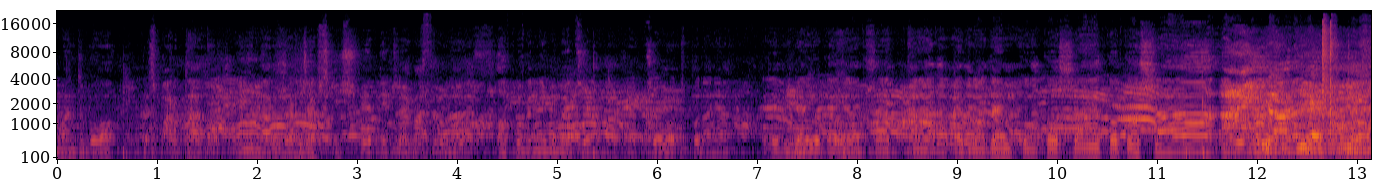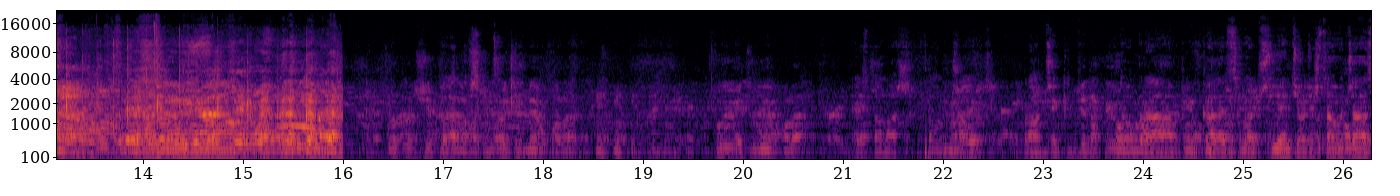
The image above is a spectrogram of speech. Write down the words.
Moment, bo Sparta i Mariusz Arczewski świetnie tutaj w odpowiednim momencie odciął od podania Lebida i okazja przed e, Kokosza, Kokosza. Aj, jak jest długo. To ci się pytałem, twój ojciec miał pole? Twój ojciec miał pole? Jest Tomasz Prączyk. Prączyk, dobra piłka, ale złe przyjęcie, chociaż cały czas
